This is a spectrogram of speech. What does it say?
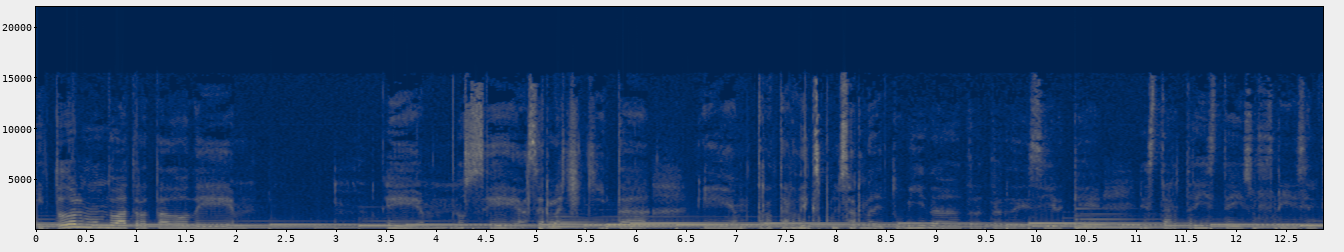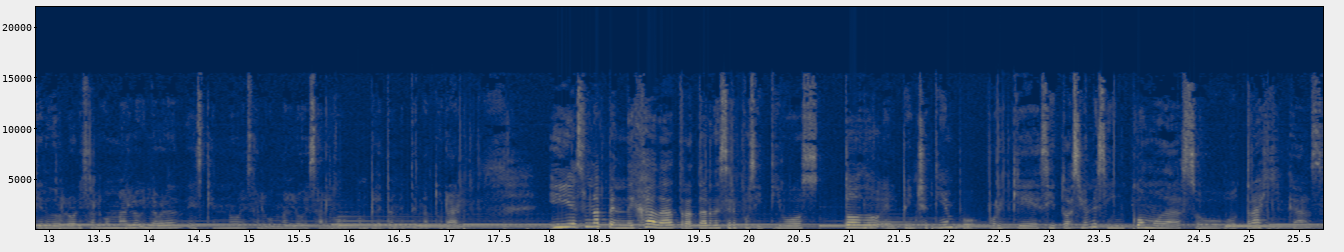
y todo el mundo ha tratado de, eh, hacerla chiquita, eh, tratar de expulsarla de tu vida, tratar de decir que estar triste y sufrir y sentir dolor es algo malo y la verdad es que no es algo malo, es algo completamente natural. Y es una pendejada tratar de ser positivos todo el pinche tiempo, porque situaciones incómodas o, trágicas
